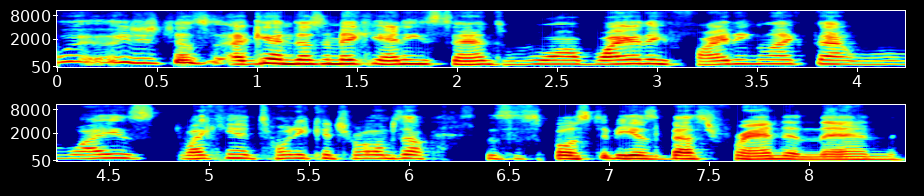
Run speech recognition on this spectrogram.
It just again doesn't make any sense. Why, why are they fighting like that? Why is why can't Tony control himself? This is supposed to be his best friend, and then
